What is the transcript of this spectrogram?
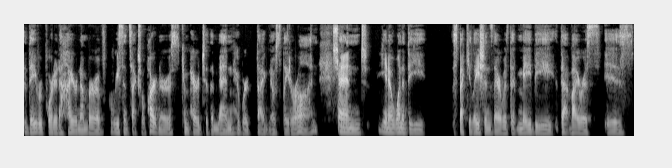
they reported a higher number of recent sexual partners compared to the men who were diagnosed later on. Sure. And, you know, one of the speculations there was that maybe that virus is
